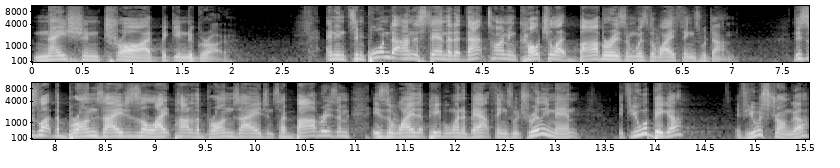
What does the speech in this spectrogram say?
nation tribe begin to grow. And it's important to understand that at that time in culture, like barbarism was the way things were done. This is like the Bronze Age. This is a late part of the Bronze Age. And so barbarism is the way that people went about things, which really meant if you were bigger, if you were stronger,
